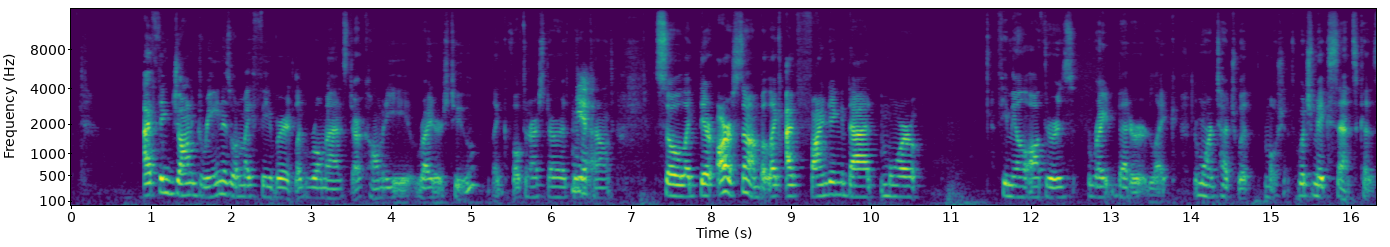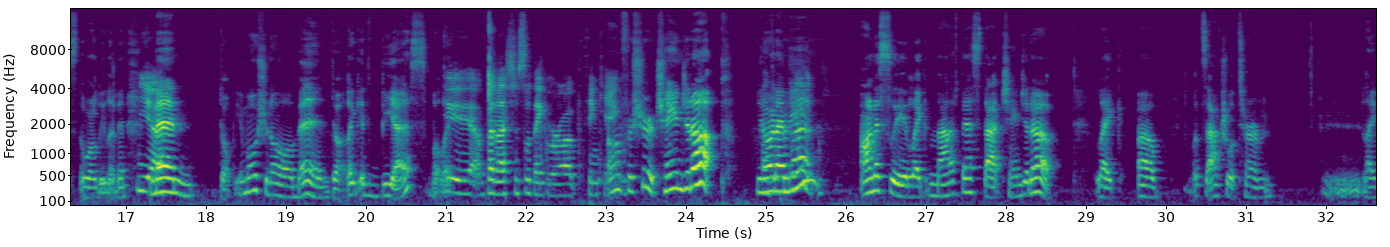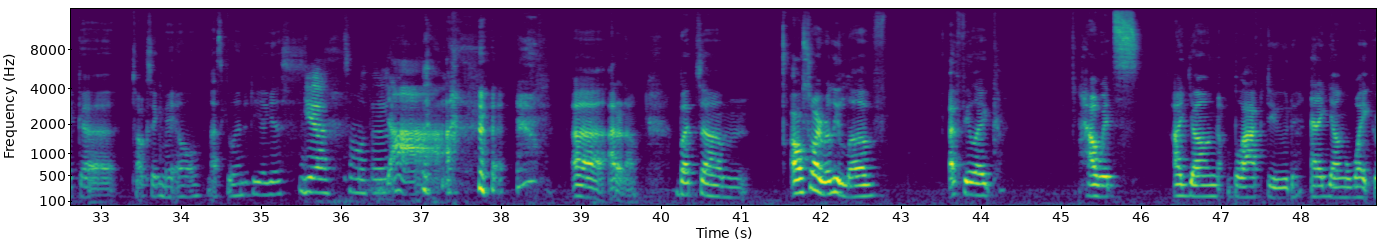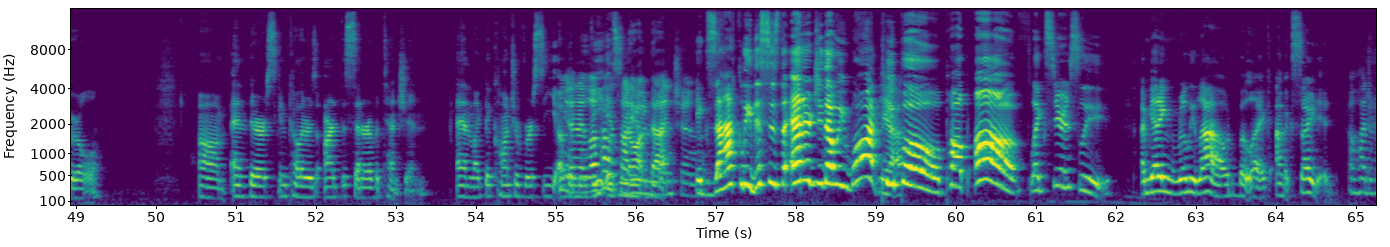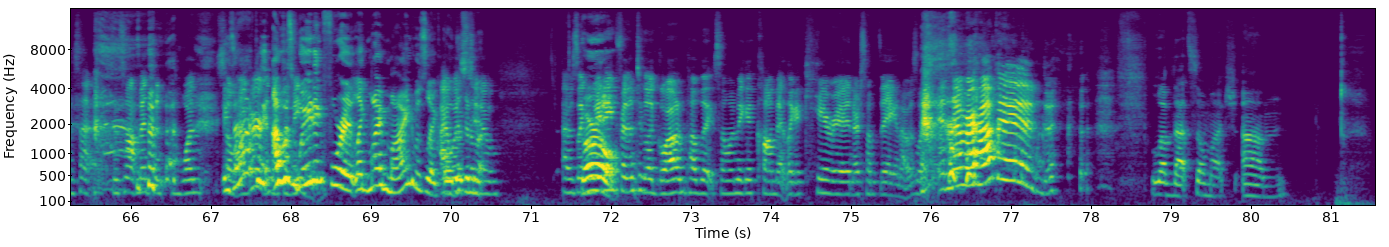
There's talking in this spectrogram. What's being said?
I think John Green is one of my favorite like romance dark comedy writers too, like Fault in Our Stars, Paper Yeah. Towns. So like there are some, but like I'm finding that more female authors write better. Like they're more in touch with emotions, which makes sense because the world we live in. Yeah. Men don't be emotional. Men don't like it's BS, but like yeah, but that's just what they grew up thinking. oh for sure, change it up. You know what I 100%. mean? Honestly, like manifest that, change it up. Like uh, what's the actual term? Like uh, toxic male masculinity, I guess. Yeah, something like that. Yeah. uh, I don't know, but um, also I really love. I feel like how it's a young black dude and a young white girl, um, and their skin colors aren't the center of attention, and like the controversy of yeah, and the I movie love how is it's not, not even that. mentioned. Exactly. This is the energy that we want, Yeah. people. Pop off. Like seriously. I'm getting really loud, but like I'm excited. Hundred percent. It's not mentioned once. exactly. I was waiting for it. Like my mind was like, I oh, was they're gonna too. I was like Girl. waiting for them to like go out in public, someone make a comment like a Karen or something, and I was like, it never happened. Love that so much. Um,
